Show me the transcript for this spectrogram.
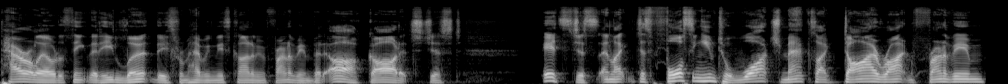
parallel to think that he learnt this from having this kind of in front of him. But oh god, it's just it's just and like just forcing him to watch Max like die right in front of him.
